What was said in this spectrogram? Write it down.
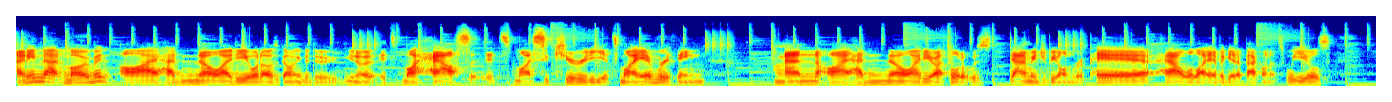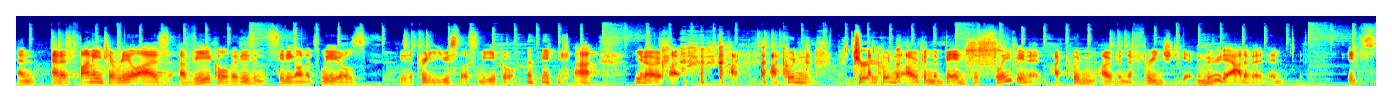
and in that moment, I had no idea what I was going to do. You know, it's my house, it's my security, it's my everything. Mm. And I had no idea. I thought it was damaged beyond repair. How will I ever get it back on its wheels? And and it's funny to realize a vehicle that isn't sitting on its wheels is a pretty useless vehicle. you you know, I, I, I couldn't, True. I couldn't open the bed to sleep in it. I couldn't open the fridge to get mm. food out of it. it. It's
